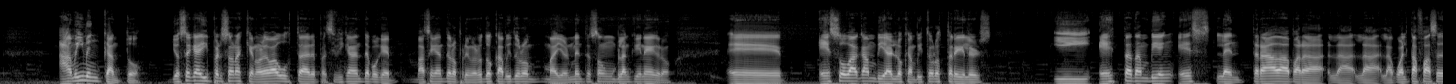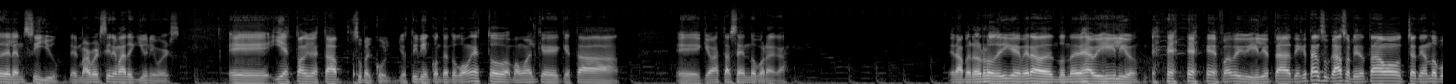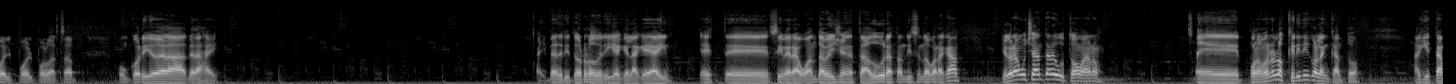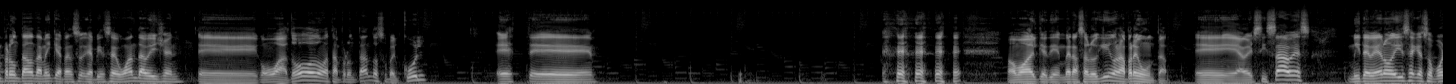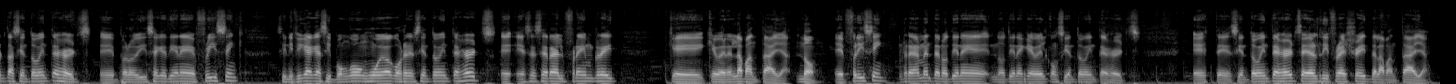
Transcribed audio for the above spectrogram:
A mí me encantó. Yo sé que hay personas que no le va a gustar específicamente porque básicamente los primeros dos capítulos mayormente son blanco y negro. Eh, eso va a cambiar los que han visto los trailers. Y esta también es la entrada para la, cuarta fase del MCU, del Marvel Cinematic Universe. Eh, y esto a mí me está súper cool. Yo estoy bien contento con esto. Vamos a ver qué, está, eh, qué va a estar haciendo por acá. Mira, pero Rodríguez, mira, ¿dónde deja Vigilio? Papi, Vigilio está, tiene que estar en su casa. Ahorita estábamos chateando por, por, por WhatsApp. Un corrido de la, de la high. Ahí Pedrito Rodríguez, que es la que hay. Este, sí, mira, WandaVision está dura, están diciendo por acá. Yo creo que a mucha gente le gustó, mano. Eh, por lo menos los críticos le encantó. Aquí están preguntando también qué pienso, qué de WandaVision. Eh, ¿Cómo va todo? Me están preguntando, súper cool. Este. Vamos a ver qué tiene. Mira, salud aquí una pregunta. Eh, a ver si sabes. Mi TV no dice que soporta 120 Hz, eh, pero dice que tiene FreeSync. Significa que si pongo un juego a correr 120 Hz, eh, ese será el frame rate que, que veré en la pantalla. No, FreeSync realmente no tiene, no tiene que ver con 120 Hz. Este, 120 Hz es el refresh rate de la pantalla.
